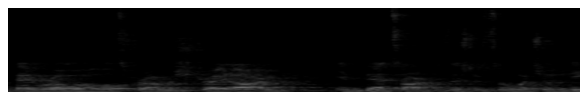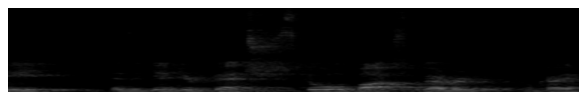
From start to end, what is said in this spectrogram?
okay? Row holds from a straight arm in bent arm position. So what you'll need is again, your bench, stool, box, whatever, okay?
